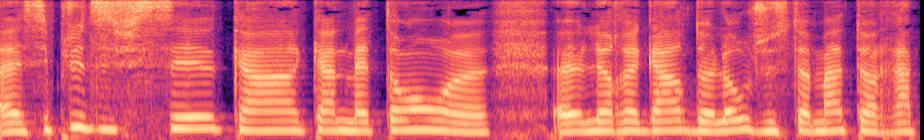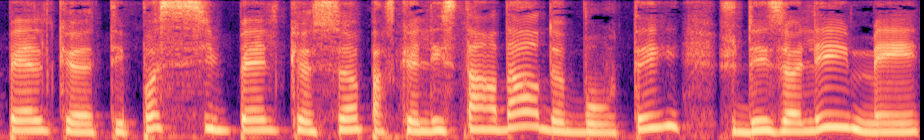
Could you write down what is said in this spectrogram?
Euh, c'est plus difficile quand, quand mettons, euh, euh, le regard de l'autre justement te rappelle que t'es pas si belle que ça, parce que les standards de beauté, je suis désolée, mais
